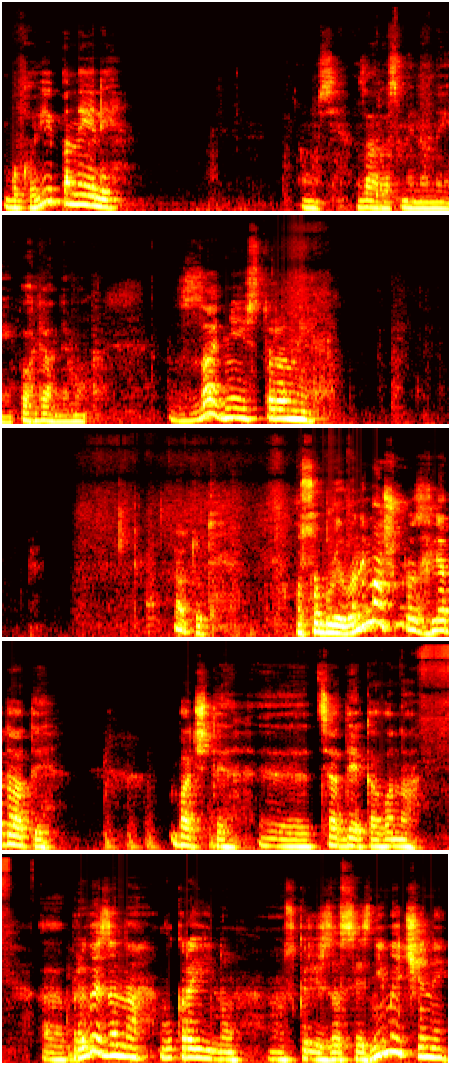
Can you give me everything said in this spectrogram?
Бокові панелі. Ось, зараз ми на неї поглянемо з задньої сторони. Ну, тут особливо нема що розглядати. Бачите, е, ця дека вона е, привезена в Україну, е, скоріш за все, з Німеччини.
